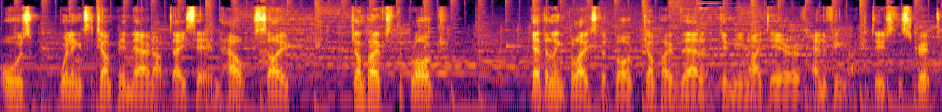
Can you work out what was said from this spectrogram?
always willing to jump in there and update it and help. So jump over to the blog, get the link below to the blog, jump over there, give me an idea of anything I could do to the script.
